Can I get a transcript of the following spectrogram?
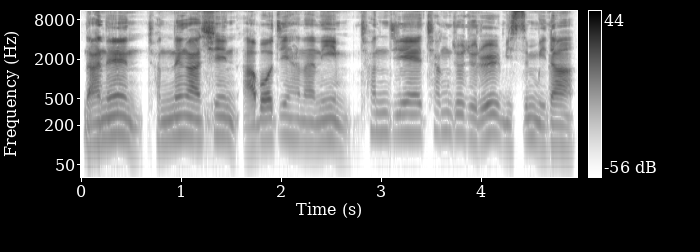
나는 전능하신 아버지 하나님, 천지의 창조주를 믿습니다.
